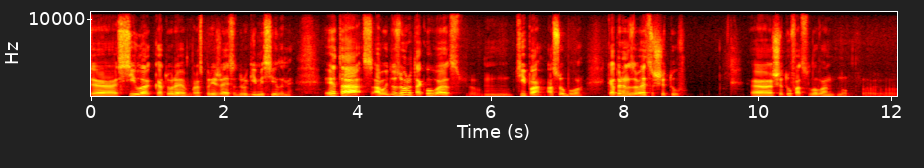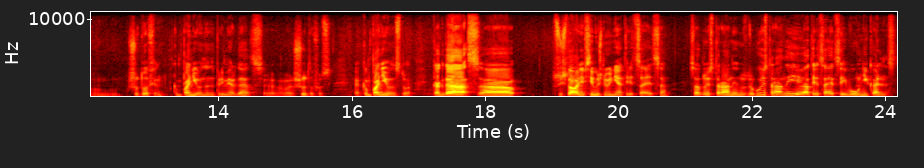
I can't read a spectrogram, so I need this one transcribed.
э, сила, которая распоряжается другими силами. Это авойдозора такого типа особого, который называется шитуф. Шитуф от слова ну, шутофин, компаньоны, например, да, шутофус компаньонство, когда существование Всевышнего не отрицается, с одной стороны, но с другой стороны отрицается его уникальность,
